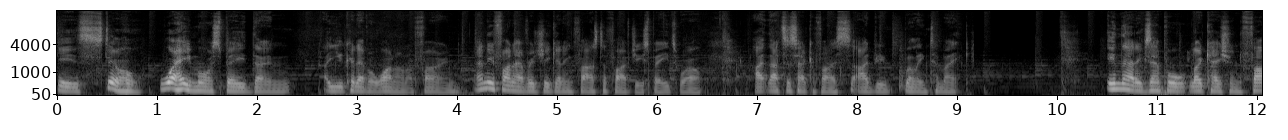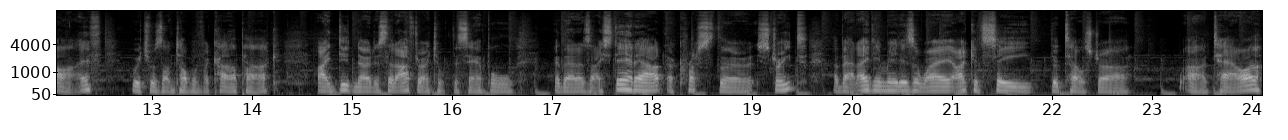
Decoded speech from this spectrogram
is still way more speed than you could ever want on a phone. And if on average you're getting faster 5G speeds, well, I, that's a sacrifice I'd be willing to make. In that example, location 5, which was on top of a car park, I did notice that after I took the sample, that as I stared out across the street, about 80 meters away, I could see the Telstra uh, tower,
